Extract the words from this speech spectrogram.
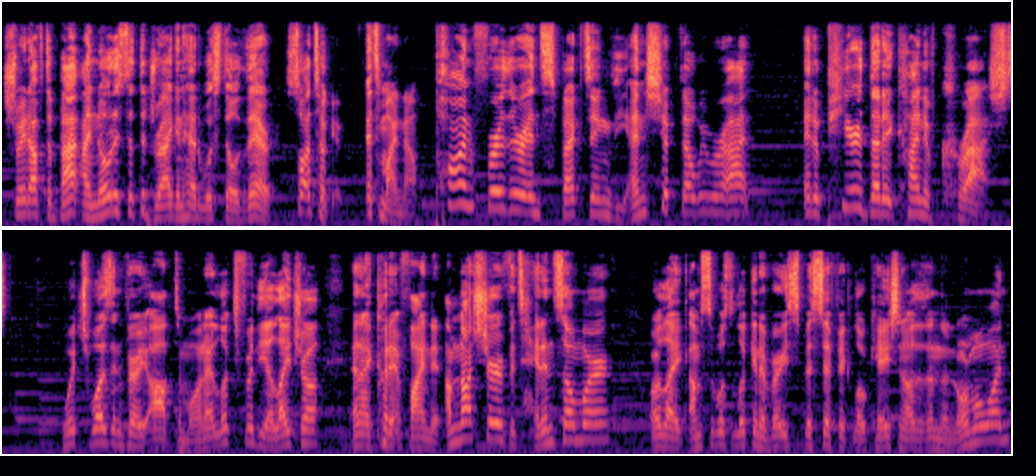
Straight off the bat, I noticed that the dragon head was still there, so I took it. It's mine now. Upon further inspecting the end ship that we were at, it appeared that it kind of crashed, which wasn't very optimal. And I looked for the elytra and I couldn't find it. I'm not sure if it's hidden somewhere or like I'm supposed to look in a very specific location other than the normal one.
